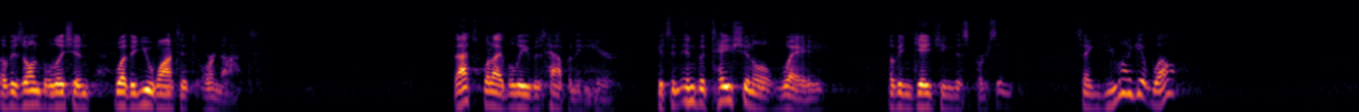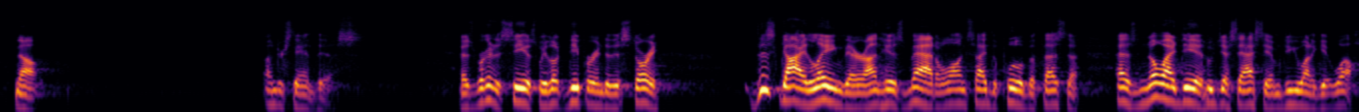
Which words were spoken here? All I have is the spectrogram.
of his own volition, whether you want it or not. That's what I believe is happening here. It's an invitational way of engaging this person, saying, Do you want to get well? Now, understand this. As we're going to see as we look deeper into this story, this guy laying there on his mat alongside the pool of Bethesda has no idea who just asked him, Do you want to get well?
